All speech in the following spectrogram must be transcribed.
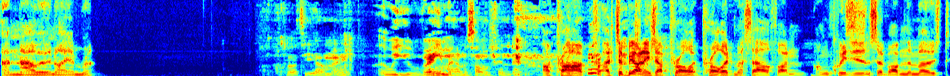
and now Unai Emery. Bloody hell, mate. Oh, you Rain Man or something? I pride, to be honest, I pride, pride myself on on quizzes and stuff. I'm the most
